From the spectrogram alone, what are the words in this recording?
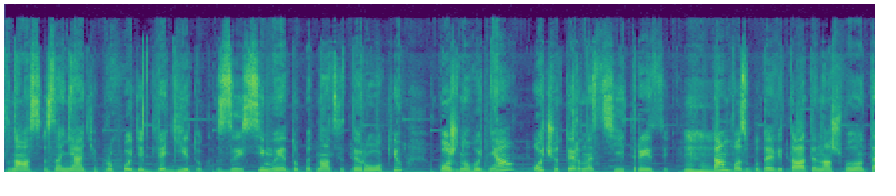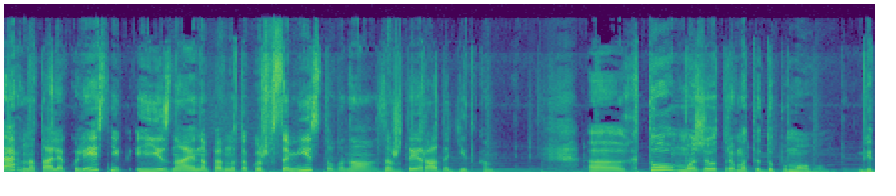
в нас заняття проходять для діток з 7 до 15 років кожного дня о 14.30. Мгм. Там вас буде вітати наш волонтер Наталя Колєснік. Її знає напевно також все місто. Вона завжди рада діткам. Е, хто може отримати допомогу від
